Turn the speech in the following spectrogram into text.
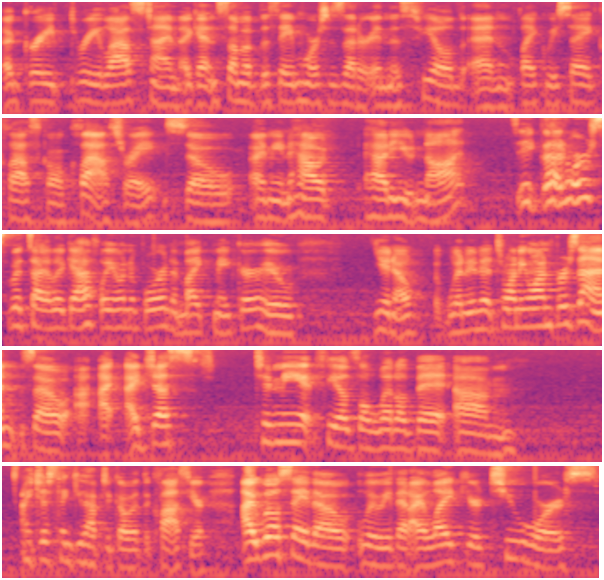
a grade three last time against some of the same horses that are in this field, and like we say, class called class, right? So, I mean, how how do you not take that horse with Tyler Gaffalione on board and Mike Maker, who, you know, winning at 21%. So I, I just, to me, it feels a little bit, um, I just think you have to go with the class here. I will say, though, Louis, that I like your two horse,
